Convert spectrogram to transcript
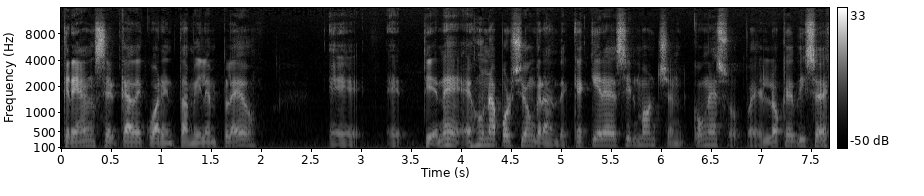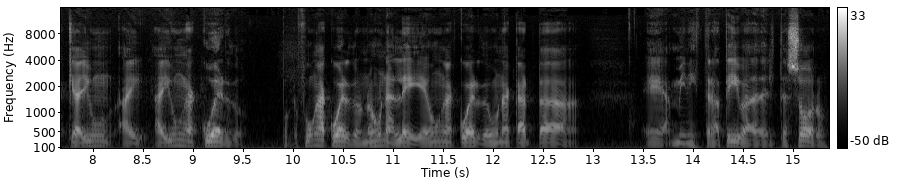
crean cerca de 40 mil empleos. eh, eh, tiene, es una porción grande. ¿Qué quiere decir Monchen con eso? Pues lo que dice es que hay un, hay, hay un acuerdo, porque fue un acuerdo, no es una ley, es un acuerdo, una carta eh, administrativa del Tesoro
